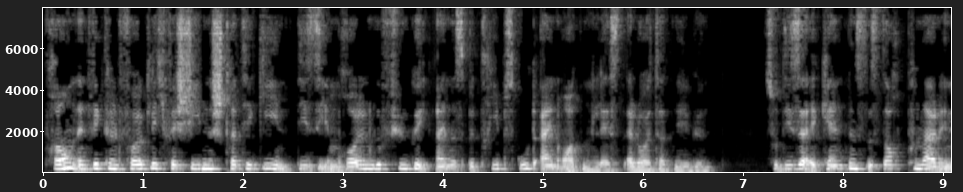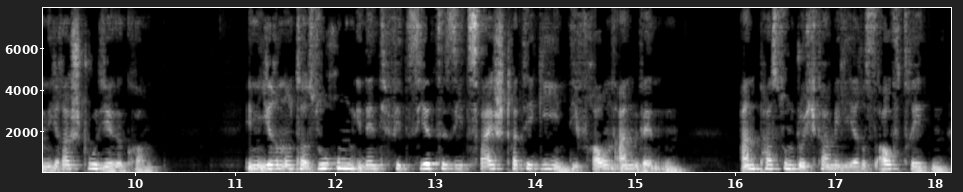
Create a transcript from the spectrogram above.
Frauen entwickeln folglich verschiedene Strategien, die sie im Rollengefüge eines Betriebs gut einordnen lässt, erläutert Nilgün. Zu dieser Erkenntnis ist auch Punal in ihrer Studie gekommen. In ihren Untersuchungen identifizierte sie zwei Strategien, die Frauen anwenden. Anpassung durch familiäres Auftreten,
